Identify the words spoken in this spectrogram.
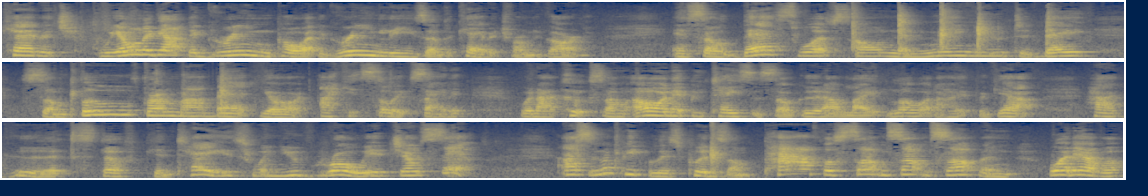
cabbage. We only got the green part, the green leaves of the cabbage from the garden. And so that's what's on the menu today. Some food from my backyard. I get so excited when I cook some. Oh, and it be tasting so good. I'm like, Lord, I forgot how good stuff can taste when you grow it yourself. I said, no people is putting some powerful something, something, something, whatever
